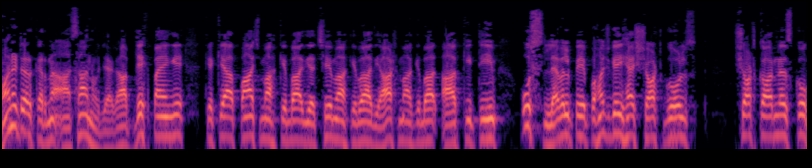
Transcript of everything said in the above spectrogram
مانیٹر کرنا آسان ہو جائے گا آپ دیکھ پائیں گے کہ کیا پانچ ماہ کے بعد یا چھ ماہ کے بعد یا آٹھ ماہ کے بعد آپ کی ٹیم اس لیول پہ پہنچ گئی ہے شارٹ گولز شارٹ کارنرز کو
